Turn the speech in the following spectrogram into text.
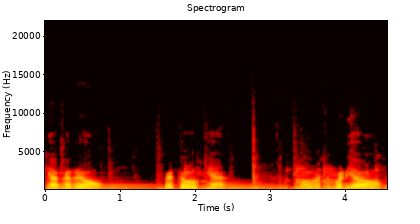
क्या कर रहे हो? बैठे हो क्या? और वैसे बढ़िया हो।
